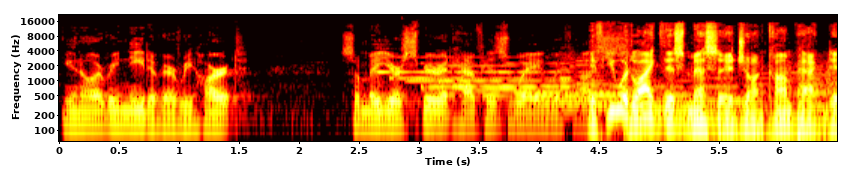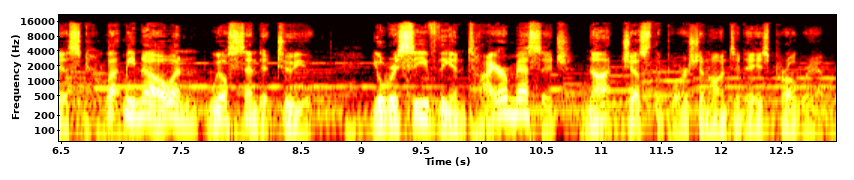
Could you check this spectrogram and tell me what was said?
You know every need of every heart. So may your Spirit have his way with us. If you would like this message on compact disc, let me know and we'll send it to you. You'll receive the entire message, not just the portion on today's program.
